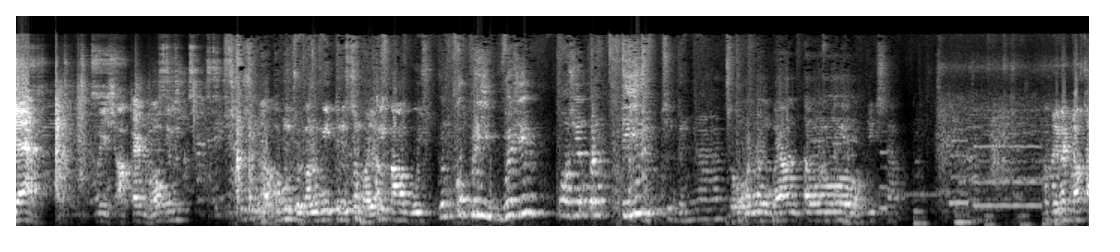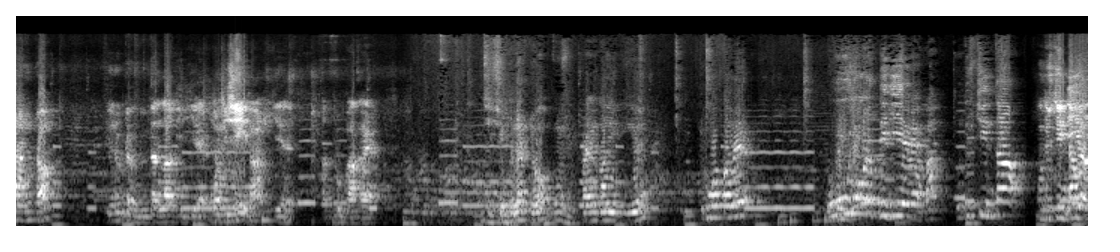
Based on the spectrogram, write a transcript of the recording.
Ya. Wis, kok. Ya kok muncul kalau gitu nih sembayangi kau wis. Kan kok pribe sih? Pasien penting. Sing kena Menang banteng. Periksa. Kepriwe dok cara dok? Ini udah dutan lagi ya. Kondisi kan? Iya. Terbuka kayak. Sing bener dok. Perintah iki ya. Cuma tane. Uh, ngerti dia. Untuk cinta. Putus cinta Iya.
